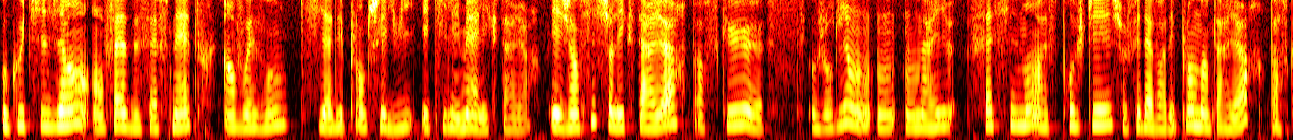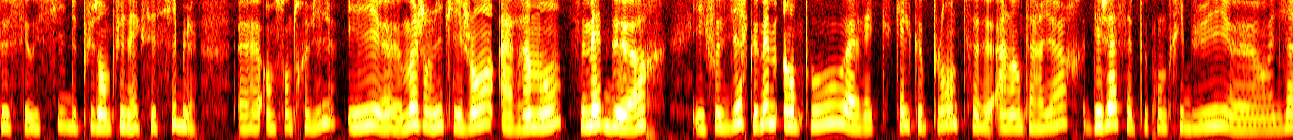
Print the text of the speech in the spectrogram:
au quotidien en face de sa fenêtre un voisin qui a des plantes chez lui et qui les met à l'extérieur. Et j'insiste sur l'extérieur parce que Aujourd'hui, on, arrive facilement à se projeter sur le fait d'avoir des plantes d'intérieur, parce que c'est aussi de plus en plus accessible euh, en centre-ville. Et euh, moi, j'invite les gens à vraiment se mettre dehors. Il faut se dire que même un pot avec quelques plantes euh, à l'intérieur, déjà ça peut contribuer, on va dire,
